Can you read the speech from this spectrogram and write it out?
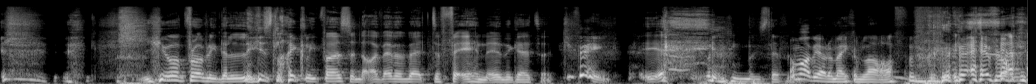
you are probably the least likely person that I've ever met to fit in in the ghetto. Do you think? Yeah, most definitely. I might be able to make him laugh. everyone,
